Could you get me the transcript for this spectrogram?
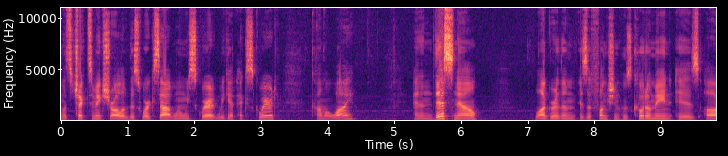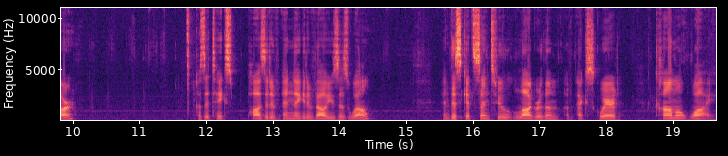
Let's check to make sure all of this works out. When we square it, we get x squared, comma y. And then this now, logarithm is a function whose codomain is r, because it takes positive and negative values as well. And this gets sent to logarithm of x squared, comma y.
